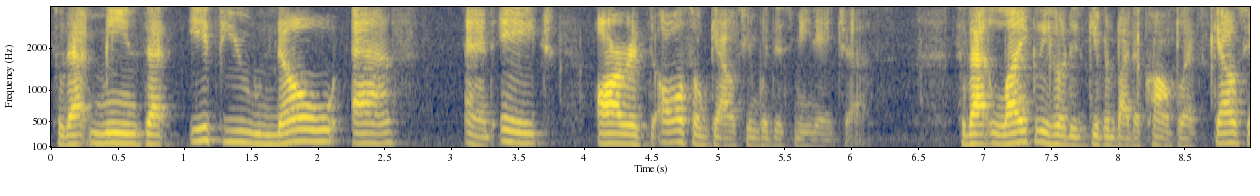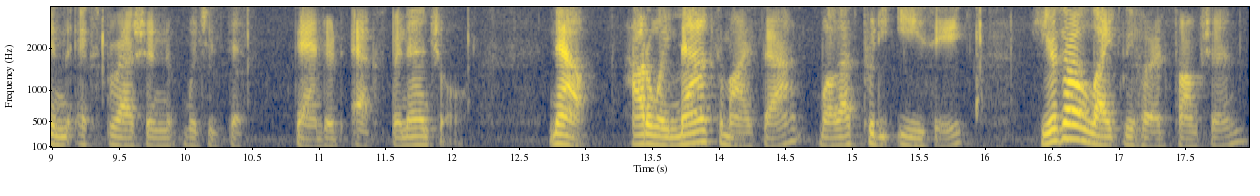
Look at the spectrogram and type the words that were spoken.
So that means that if you know S and H, R is also Gaussian with this mean HS. So that likelihood is given by the complex Gaussian expression, which is this standard exponential. Now, how do we maximize that? Well, that's pretty easy. Here's our likelihood function,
